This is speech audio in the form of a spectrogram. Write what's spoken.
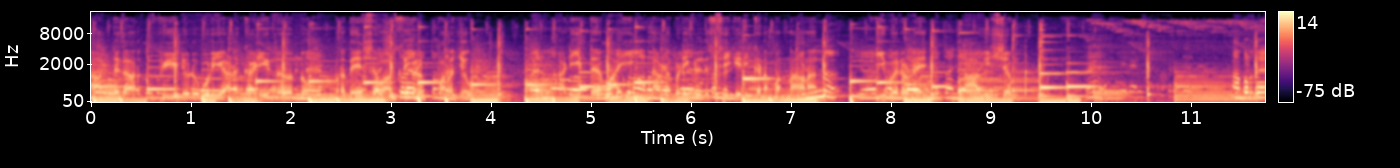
നാട്ടുകാർ ഭീതിയോടുകൂടിയാണ് കഴിയുന്നതെന്നും പ്രദേശവാസികൾ പറഞ്ഞു. അടിയന്തരമായി നടപടികൾ സ്വീകരിക്കണമെന്നാണ് ഇവരുടെ ആവശ്യം. അപ്പുറത്തെ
